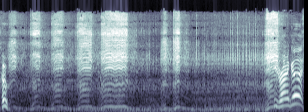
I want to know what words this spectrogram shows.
Whew. She's running good.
